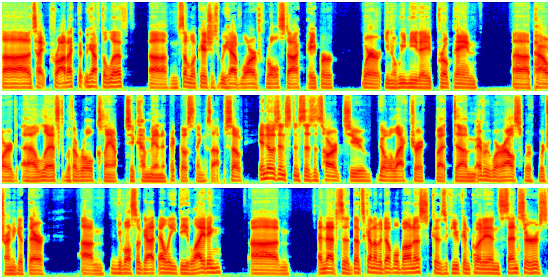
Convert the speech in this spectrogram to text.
uh, type product that we have to lift. Um, in some locations, we have large roll stock paper where you know we need a propane uh, powered uh, lift with a roll clamp to come in and pick those things up. So in those instances, it's hard to go electric, but um, everywhere else, we're, we're trying to get there. Um, you've also got LED lighting. Um, and that's a, that's kind of a double bonus because if you can put in sensors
